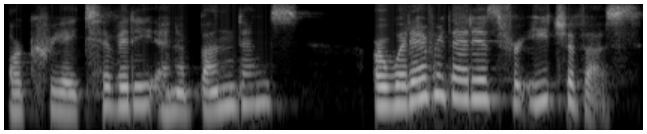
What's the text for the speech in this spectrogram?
or creativity and abundance, or whatever that is for each of us.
